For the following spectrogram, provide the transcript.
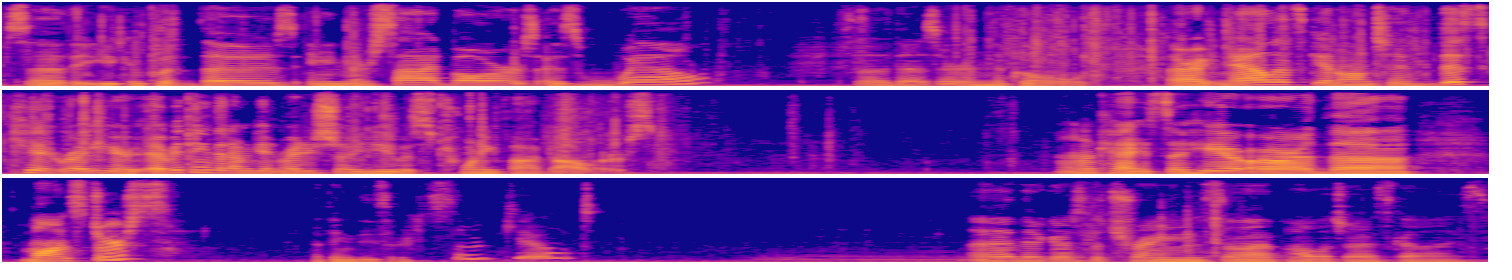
so that you can put those in your sidebars as well. So those are in the gold. All right, now let's get on to this kit right here. Everything that I'm getting ready to show you is $25. Okay, so here are the monsters. I think these are so cute. And there goes the train, so I apologize, guys.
